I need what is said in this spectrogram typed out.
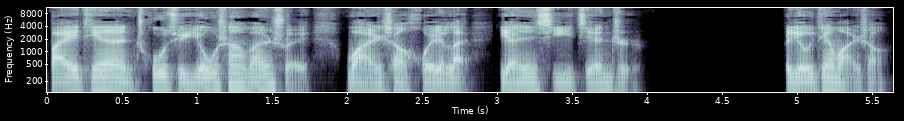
白天出去游山玩水，晚上回来研习剪纸。有一天晚上，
